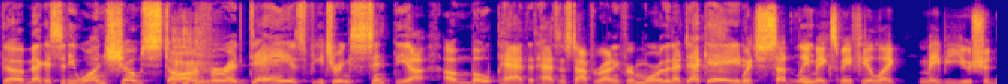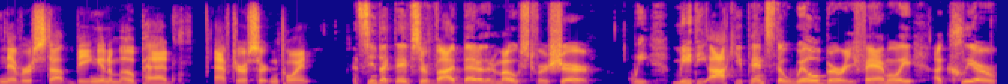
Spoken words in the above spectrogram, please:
the Mega City One show Star for a Day is featuring Cynthia, a moped that hasn't stopped running for more than a decade. Which suddenly We- makes me feel like maybe you should never stop being in a moped after a certain point. It seems like they've survived better than most, for sure. We meet the occupants, the Wilbury family, a clear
